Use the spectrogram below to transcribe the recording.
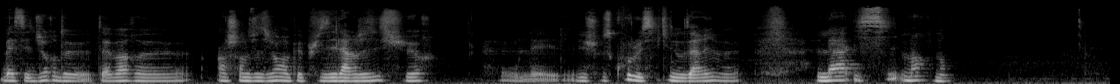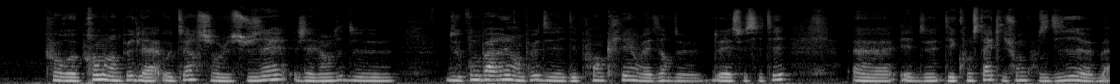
bah, c'est dur d'avoir euh, un champ de vision un peu plus élargi sur euh, les, choses cool aussi qui nous arrivent euh, là, ici, maintenant. Pour prendre un peu de la hauteur sur le sujet, j'avais envie de, de comparer un peu des, points clés, on va dire, de, la société et de- des constats qui font qu'on se dit, bah,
